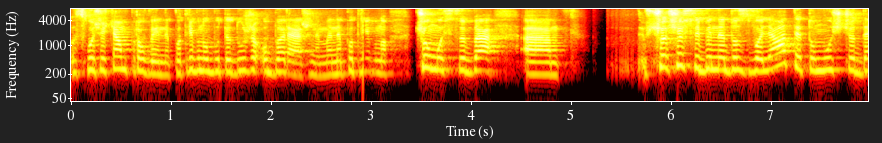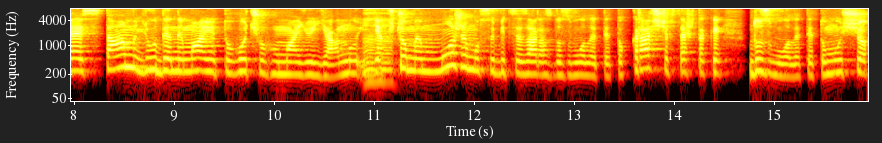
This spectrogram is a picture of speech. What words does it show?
з почуттям провини, потрібно бути дуже обережними. Не потрібно чомусь себе. Е, що щось собі не дозволяти, тому що десь там люди не мають того, чого маю я. Ну і якщо ми можемо собі це зараз дозволити, то краще все ж таки дозволити, тому що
